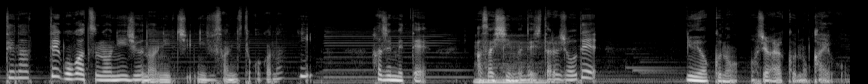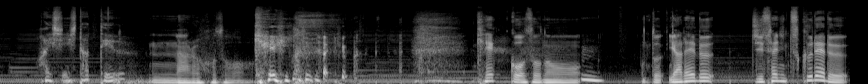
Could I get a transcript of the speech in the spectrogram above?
ってなって5月の20何日23日とかかなに初めて朝日新聞デジタル上でニューヨークの藤原くんの回を配信したっていう。うんなるほど。経緯になります。結構その、うん。やれる実際に作れる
